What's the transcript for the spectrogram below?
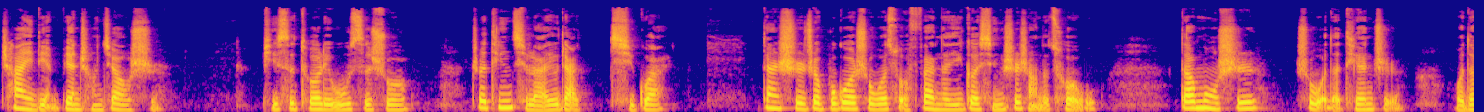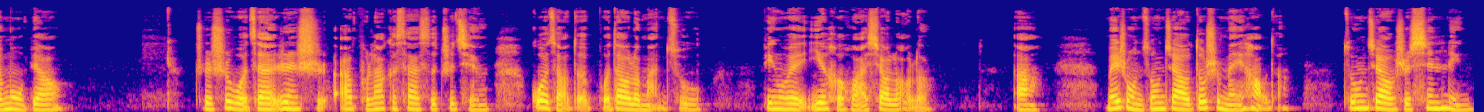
差一点变成教士。皮斯托里乌斯说：“这听起来有点奇怪，但是这不过是我所犯的一个形式上的错误。当牧师是我的天职，我的目标。只是我在认识阿普拉克萨斯之前，过早的博到了满足，并为耶和华效劳了。啊，每种宗教都是美好的，宗教是心灵。”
